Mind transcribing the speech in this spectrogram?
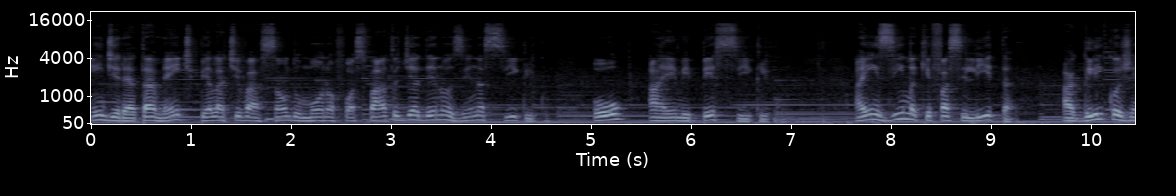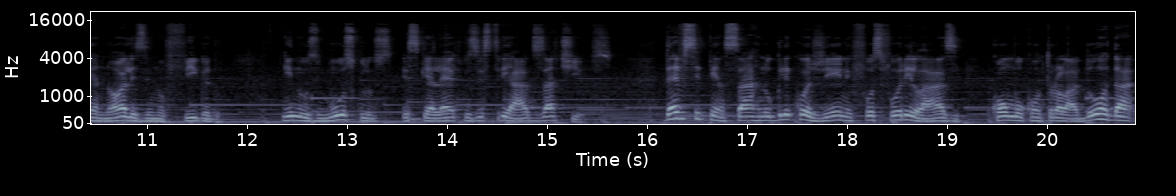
indiretamente pela ativação do monofosfato de adenosina cíclico, ou AMP cíclico. A enzima que facilita a glicogenólise no fígado e nos músculos esqueléticos estriados ativos. Deve-se pensar no glicogênio fosforilase como controlador da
